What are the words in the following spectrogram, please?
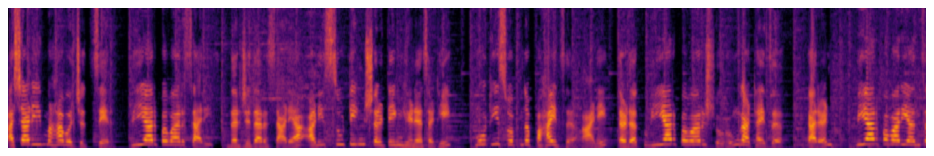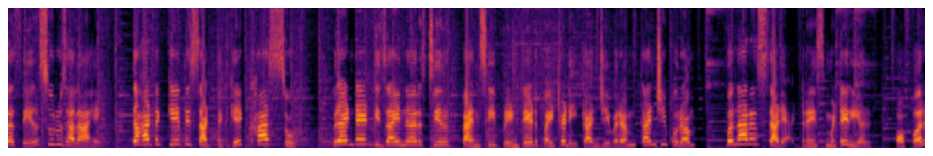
आषाढी महाबचत sale V R Pawar sari दर्जेदार साड्या आणि सुटिंग शर्टिंग घेण्यासाठी मोठी स्वप्न पाहायचं आणि तडक व्ही आर पवार शोरूम गाठायचं. कारण व्ही आर पवार यांचा सेल सुरू झाला आहे. दहा टक्के ते साठ टक्के खास सूट. Branded designer silk fancy printed Paithani Kanjivaram Kanjipuram Banaras साड्या ड्रेस मटेरियल ऑफर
